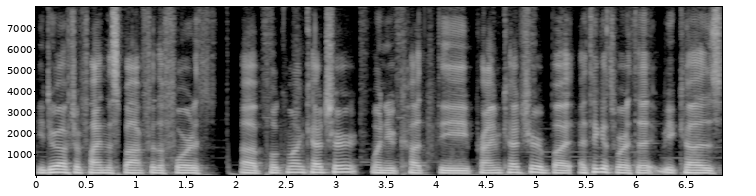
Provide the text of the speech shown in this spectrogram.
You do have to find the spot for the fourth uh, Pokemon catcher when you cut the prime catcher, but I think it's worth it because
